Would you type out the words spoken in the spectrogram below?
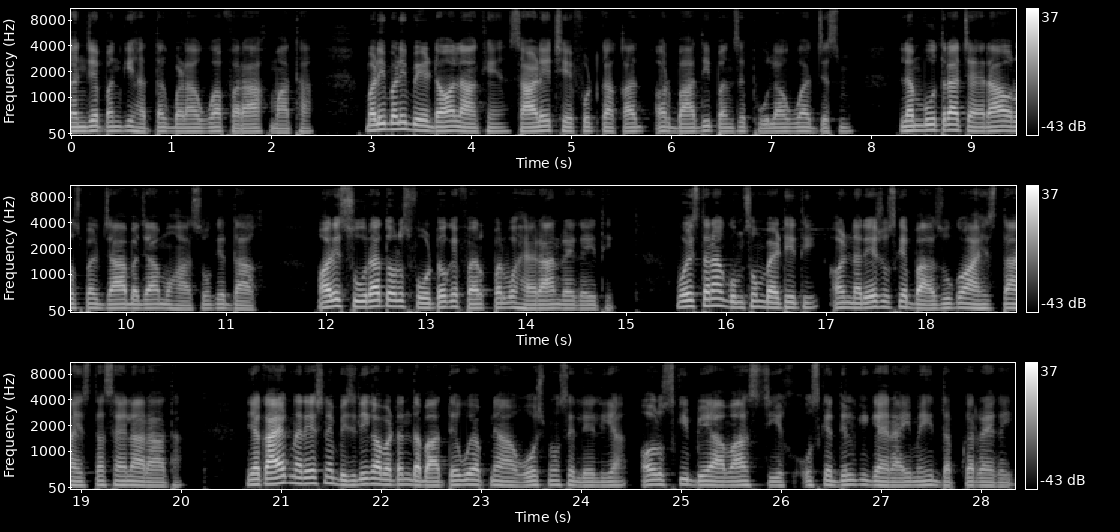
گنجے پن کی حد تک بڑا ہوا فراخ ماتھا، بڑی بڑی بے ڈول آنکھیں، ساڑھے چھ فٹ کا قد اور بادی پن سے پھولا ہوا جسم، لمبوترا چہرہ اور اس پر جا بجا محاسوں کے داغ۔ اور اس صورت اور اس فوٹو کے فرق پر وہ حیران رہ گئی تھی۔ وہ اس طرح گمسم بیٹھی تھی اور نریش اس کے بازو کو آہستہ آہستہ سہلا رہا تھا۔ یکائک نریش نے بجلی کا بٹن دباتے ہوئے اپنے آغوش میں اسے لے لیا اور اس کی بے آواز چیخ، اس کے دل کی گہرائی میں ہی دب کر رہ گئی۔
